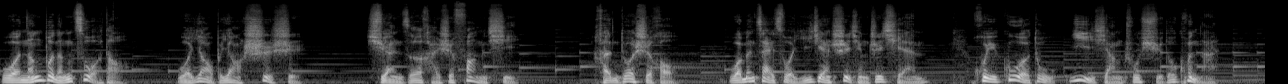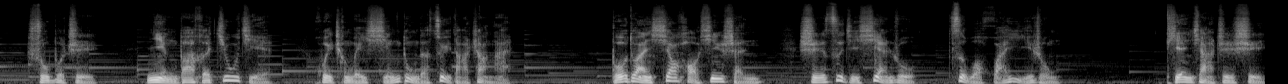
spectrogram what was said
我能不能做到？我要不要试试？选择还是放弃？很多时候，我们在做一件事情之前，会过度臆想出许多困难。”殊不知，拧巴和纠结会成为行动的最大障碍，不断消耗心神，使自己陷入自我怀疑中。天下之事，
